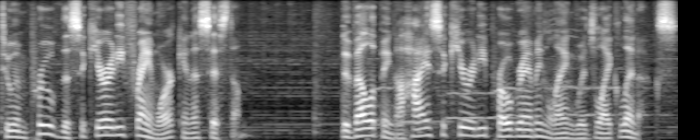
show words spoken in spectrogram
to improve the security framework in a system, developing a high-security programming language like Linux,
